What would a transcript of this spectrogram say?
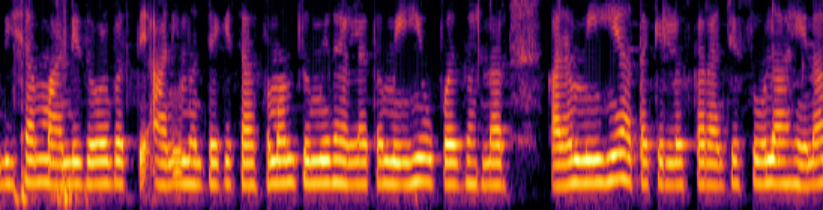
दिशा मांडीजवळ बसते आणि म्हणते की सासूमाम तुम्ही धरलाय तर मीही उपास धरणार. कारण मीही आता किर्लोस्करांची सून आहे ना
